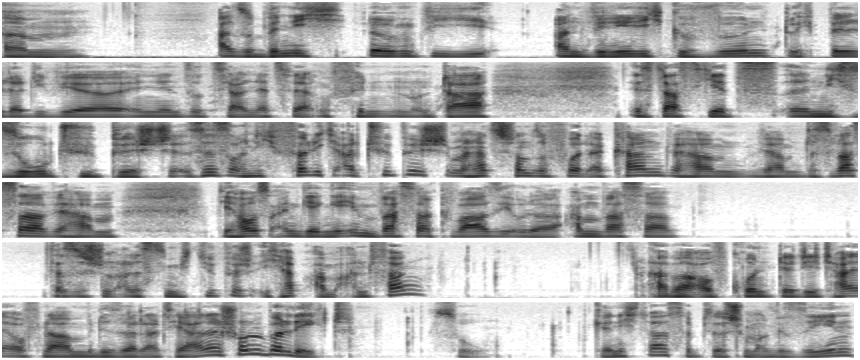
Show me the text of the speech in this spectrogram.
Ähm, also bin ich irgendwie an Venedig gewöhnt durch Bilder, die wir in den sozialen Netzwerken finden. Und da ist das jetzt äh, nicht so typisch. Es ist auch nicht völlig atypisch. Man hat es schon sofort erkannt. Wir haben, wir haben das Wasser, wir haben die Hauseingänge im Wasser quasi oder am Wasser. Das ist schon alles ziemlich typisch. Ich habe am Anfang aber aufgrund der Detailaufnahmen mit dieser Laterne schon überlegt. So, kenne ich das? Habt ihr das schon mal gesehen?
